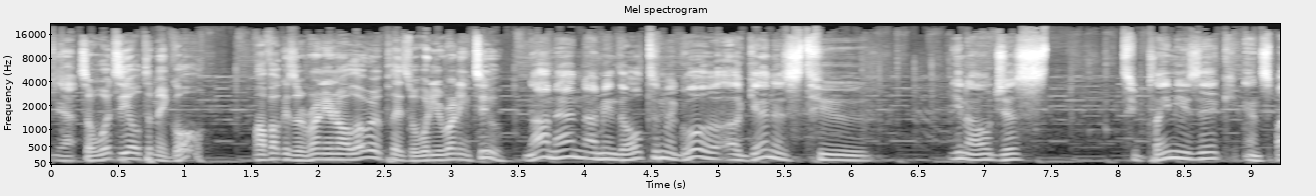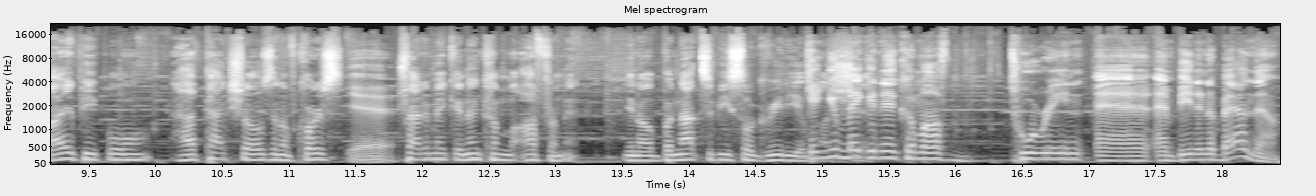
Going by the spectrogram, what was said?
Yeah. So what's the ultimate goal? Motherfuckers are running all over the place, but what are you running to? Nah, man. I mean, the ultimate goal again is to, you know, just to play music, inspire people, have packed shows, and of course, Yeah. try to make an income off from it. You know, but not to be so greedy. About Can you make shit. an income off touring and, and being in a band now?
